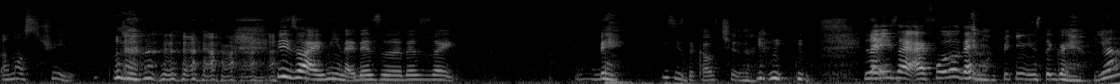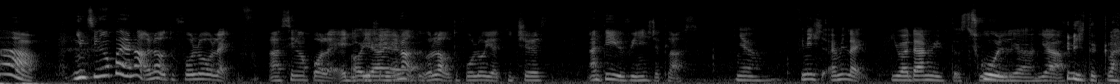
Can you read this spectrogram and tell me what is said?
are not straight. this is what I mean. Like there's a there's like. this is the culture. like it's like I follow them on freaking Instagram. Yeah. In Singapore, you're not allowed to follow like uh, Singapore like education. Oh, yeah, you're not yeah. allowed to follow your teachers until you finish the class. Yeah. Finish. I mean, like you are done with the school. School. Yeah. Yeah. Finish the class.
